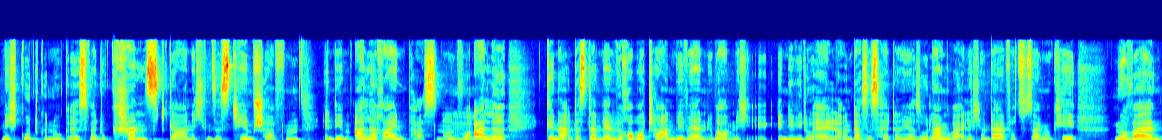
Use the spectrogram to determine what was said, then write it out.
nicht gut genug ist, weil du kannst gar nicht ein System schaffen, in dem alle reinpassen und mhm. wo alle genau, das dann wären wir Roboter und wir wären überhaupt nicht individuell und das ist halt dann ja so langweilig und da einfach zu sagen, okay, nur weil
